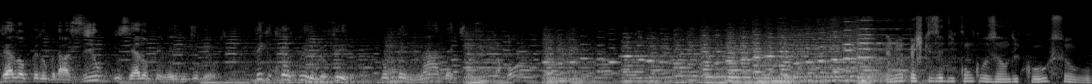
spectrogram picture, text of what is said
zelam pelo Brasil e zelam pelo reino de Deus. Fique tranquilo, meu filho, não tem nada disso, tá bom? Pesquisa de conclusão de curso,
